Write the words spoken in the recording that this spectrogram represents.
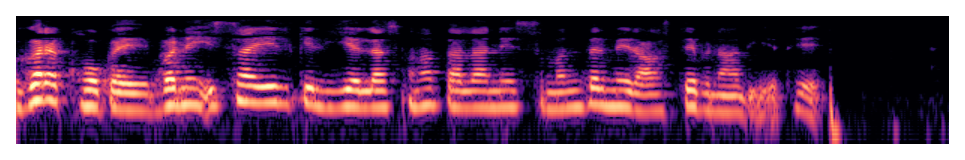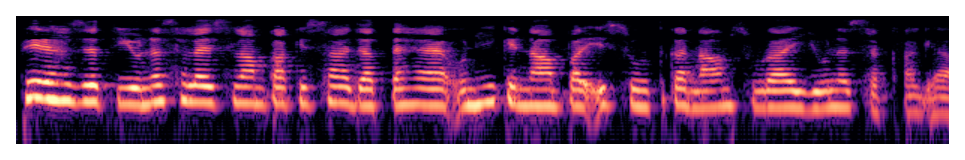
गरक हो गए। बने इसराइल के लिए अल्लाह सुबहाना तआला ने समंदर में रास्ते बना दिए थे। फिर हज़रत यूनस इस्लाम का किस्सा आ जाता है। उन्हीं के नाम पर इस सूरत का नाम सूरा यूनस रखा गया।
